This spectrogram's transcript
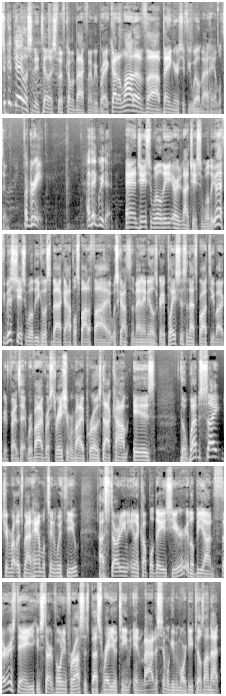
It's a good day listening to Taylor Swift coming back from every break. Got a lot of uh, bangers, if you will, Matt Hamilton. Agreed. I think we did. And Jason Wilde, or not Jason Wilde. Yeah, if you missed Jason Wilde, you can listen back Apple, Spotify, Wisconsin On Demand, any of those great places. And that's brought to you by our good friends at Revive Restoration. RevivePros.com is the website. Jim Rutledge, Matt Hamilton with you. Uh, starting in a couple days here. It'll be on Thursday. You can start voting for us as best radio team in Madison. We'll give you more details on that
